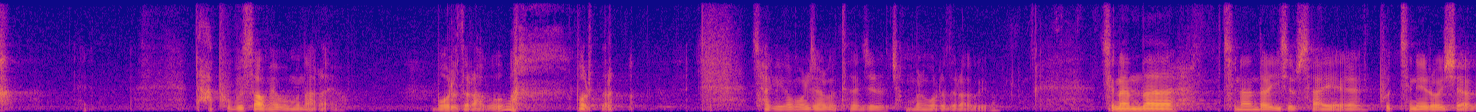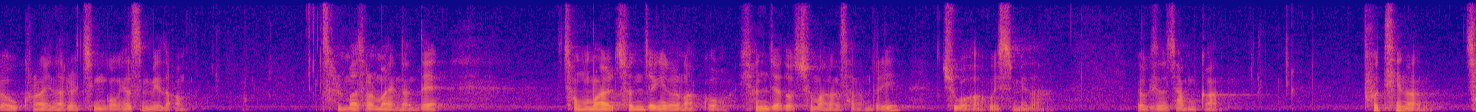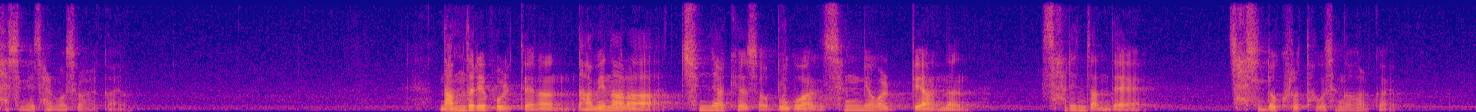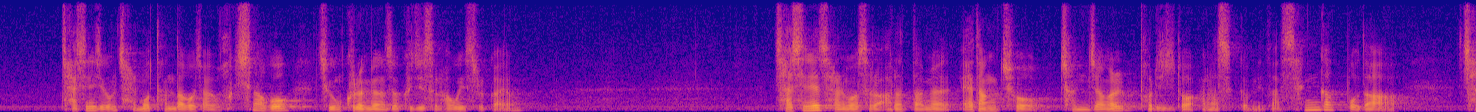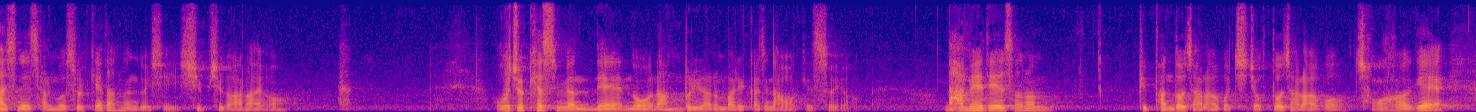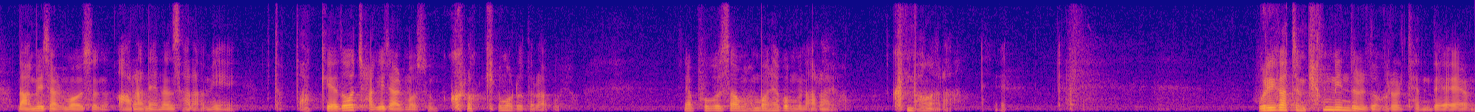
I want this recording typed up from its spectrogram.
다 부부 싸움 해보면 알아요. 모르더라고, 모르더라고. 자기가 뭘 잘못했는지를 정말 모르더라고요. 지난달 지난달 24일 푸틴의 러시아가 우크라이나를 침공했습니다. 설마 설마 했는데 정말 전쟁이 일어났고 현재도 수많은 사람들이 죽어가고 있습니다. 여기서 잠깐 푸틴은 자신의 잘못을 알까요? 남들이 볼 때는 남의 나라 침략해서 무고한 생명을 빼앗는 살인자인데 자신도 그렇다고 생각할까요? 자신이 지금 잘못한다고 자기가 확신하고 지금 그러면서 그 짓을 하고 있을까요? 자신의 잘못을 알았다면 애당초 전쟁을 벌이지도 않았을 겁니다. 생각보다 자신의 잘못을 깨닫는 것이 쉽지가 않아요. 오죽했으면 내노남불이라는 말이까지 나왔겠어요. 남에 대해서는 비판도 잘하고 지적도 잘하고 정확하게 남의 잘못은 알아내는 사람이 뜻밖에도 자기 잘못은 그렇게 모르더라고요. 그냥 부부싸움 한번 해보면 알아요. 금방 알아. 우리 같은 평민들도 그럴 텐데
